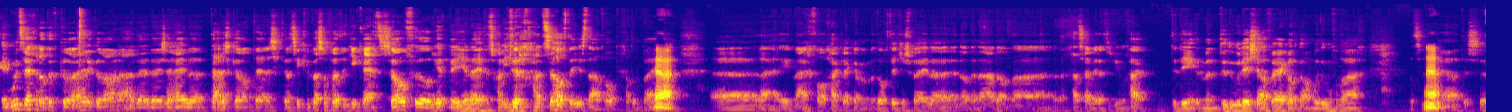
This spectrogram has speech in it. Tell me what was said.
Ik moet zeggen dat het hele corona, de, deze hele thuisquarantaine situatie, ik vind het best wel vet dat je krijgt zoveel ritme in je leven. Het is gewoon iedereen gaat hetzelfde. Je staat op, je gaat ontbijten. Ja. Uh, nou, in mijn geval ga ik lekker met mijn dochtertje spelen en dan daarna dan, uh, gaat zij weer dat doen. Ga ik de mijn to-do-listje afwerken wat ik allemaal moet doen vandaag. Dat is, ja. ja dus, uh...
